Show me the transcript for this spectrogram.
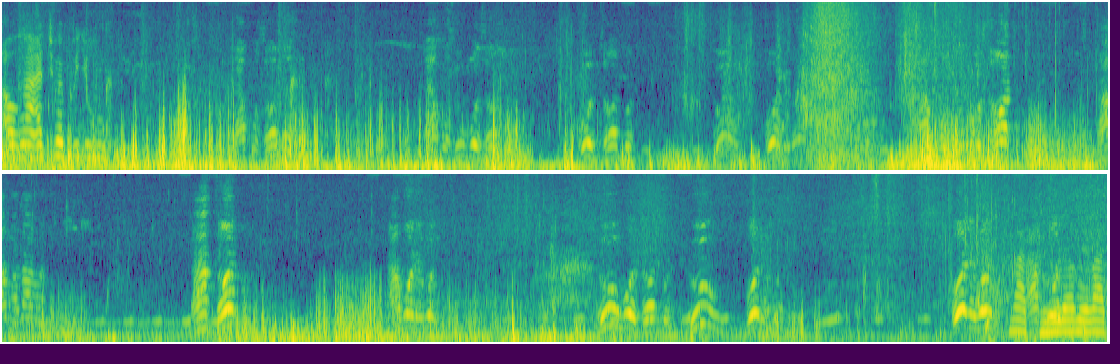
้อ นคนทุกคนคนคนคนวาดถูแล้วไม่วาด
